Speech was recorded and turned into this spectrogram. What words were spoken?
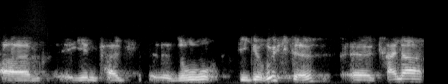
äh, jedenfalls so die Gerüchte, äh, keiner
